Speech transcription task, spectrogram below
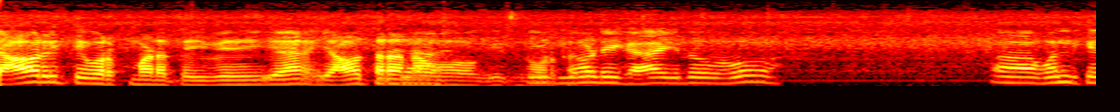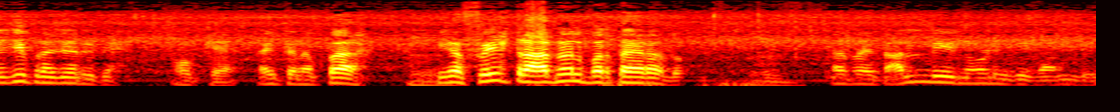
ಯಾವ ರೀತಿ ವರ್ಕ್ ಮಾಡುತ್ತೆ? ಇವು ಯಾವ ತರ ನಾವು ನೋಡಿ ಈಗ ಇದು ಒಂದು ಕೆ ಜಿ ಪ್ರೆಷರ್ ಇದೆ. ಓಕೆ ಆಯ್ತೇನಪ್ಪ? ಈಗ ಫಿಲ್ಟರ್ ಆದ್ಮೇಲೆ ಬರ್ತಾ ಇರೋದು. ಅದಾಯ್ತು. ಅಲ್ಲಿ ನೋಡಿ ಈಗ ಅಲ್ಲಿ.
